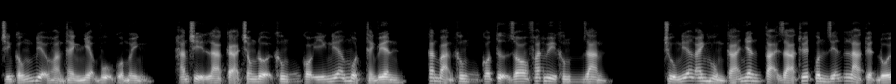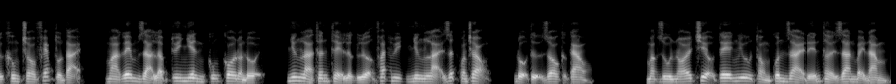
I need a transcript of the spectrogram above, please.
chính cống địa hoàn thành nhiệm vụ của mình, hắn chỉ là cả trong đội không có ý nghĩa một thành viên, căn bản không có tự do phát huy không gian. Chủ nghĩa anh hùng cá nhân tại giả thuyết quân diễn là tuyệt đối không cho phép tồn tại, mà game giả lập tuy nhiên cũng coi đoàn đội, nhưng là thân thể lực lượng phát huy nhưng lại rất quan trọng, độ tự do cực cao. Mặc dù nói triệu tê như tổng quân dài đến thời gian bảy năm,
